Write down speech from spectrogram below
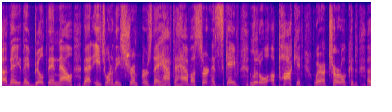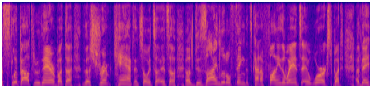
uh, they they built in now that each one of these shrimpers they have to have a certain escape little a pocket where a turtle could uh, slip out through there, but the the shrimp can't, and so it's a it's a, a design little thing that's kind of funny the way it works. But uh, they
